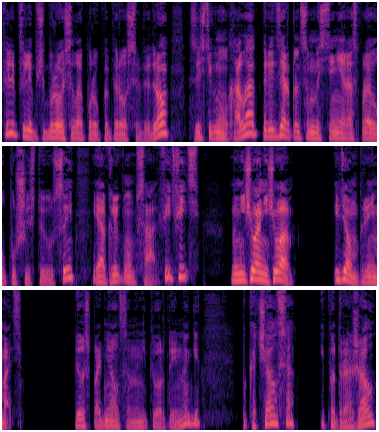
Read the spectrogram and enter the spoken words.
Филипп Филиппович бросил окурок папиросы в ведро, застегнул халат, перед зеркальцем на стене расправил пушистые усы и окликнул пса. «Фить-фить! Ну ничего, ничего! Идем принимать!» Пес поднялся на нетвердые ноги, покачался и подражал,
